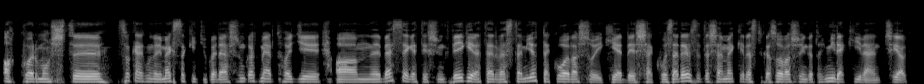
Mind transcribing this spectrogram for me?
akkor most szokták mondani, hogy megszakítjuk adásunkat, mert hogy a beszélgetésünk végére terveztem, jöttek olvasói kérdések hozzá. Előzetesen megkérdeztük az olvasóinkat, hogy mire kíváncsiak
